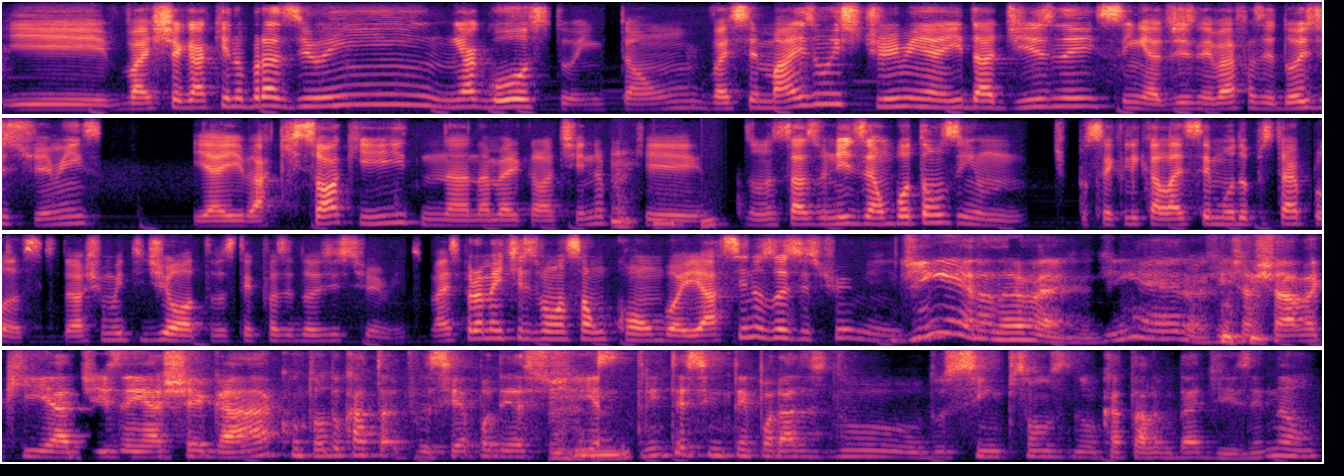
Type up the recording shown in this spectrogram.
E vai chegar aqui no Brasil em, em, agosto. Então vai ser mais um streaming aí da Disney. Sim, a Disney vai fazer dois streamings. E aí, aqui, só aqui na, na América Latina, porque Uhum. nos Estados Unidos é um botãozinho. Tipo, você clica lá e você muda pro Star Plus. Eu acho muito idiota você ter que fazer dois streamings. Mas provavelmente eles vão lançar um combo aí. Assina os dois streamings. Dinheiro, né, velho? Dinheiro. A gente achava que a Disney ia chegar com todo o catálogo. Você ia poder assistir Uhum. as 35 temporadas do, do Simpsons no catálogo da Disney. Não.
